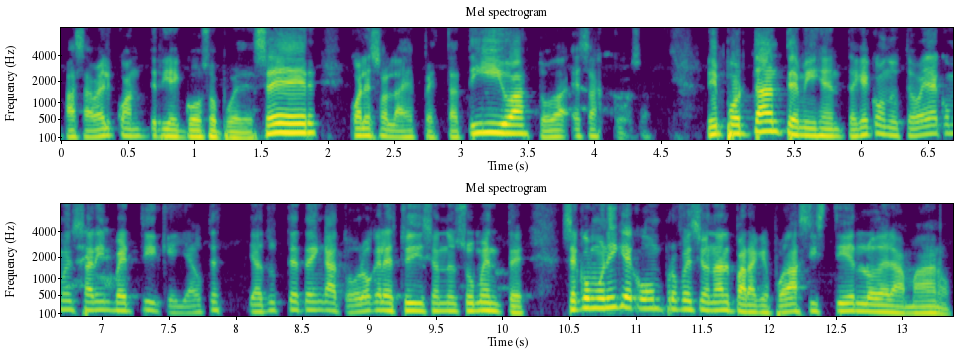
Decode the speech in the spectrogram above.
Para saber cuán riesgoso puede ser, cuáles son las expectativas, todas esas cosas. Lo importante, mi gente, es que cuando usted vaya a comenzar a invertir, que ya usted, ya usted tenga todo lo que le estoy diciendo en su mente, se comunique con un profesional para que pueda asistirlo de la mano.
